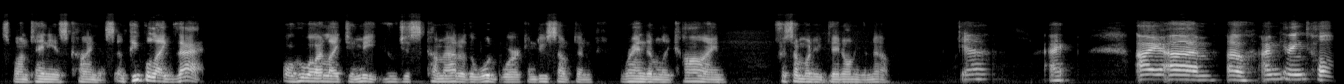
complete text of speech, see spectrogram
spontaneous kindness. And people like that or who I like to meet who just come out of the woodwork and do something randomly kind for someone who they don't even know. Yeah. I I um oh I'm getting told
